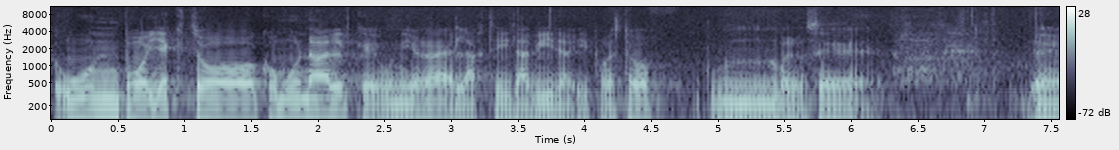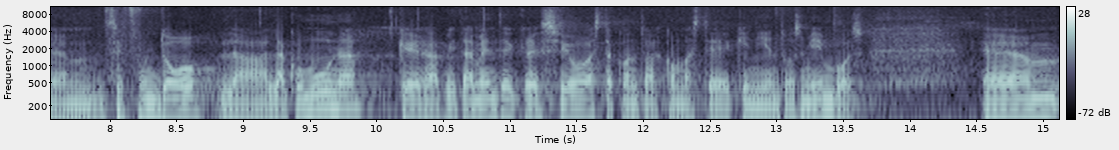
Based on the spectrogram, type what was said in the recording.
un proyecto comunal que uniera el arte y la vida. Y por esto mm, se, em, se, fundó la, la, comuna que rápidamente creció hasta contar con más de 500 miembros. Em,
